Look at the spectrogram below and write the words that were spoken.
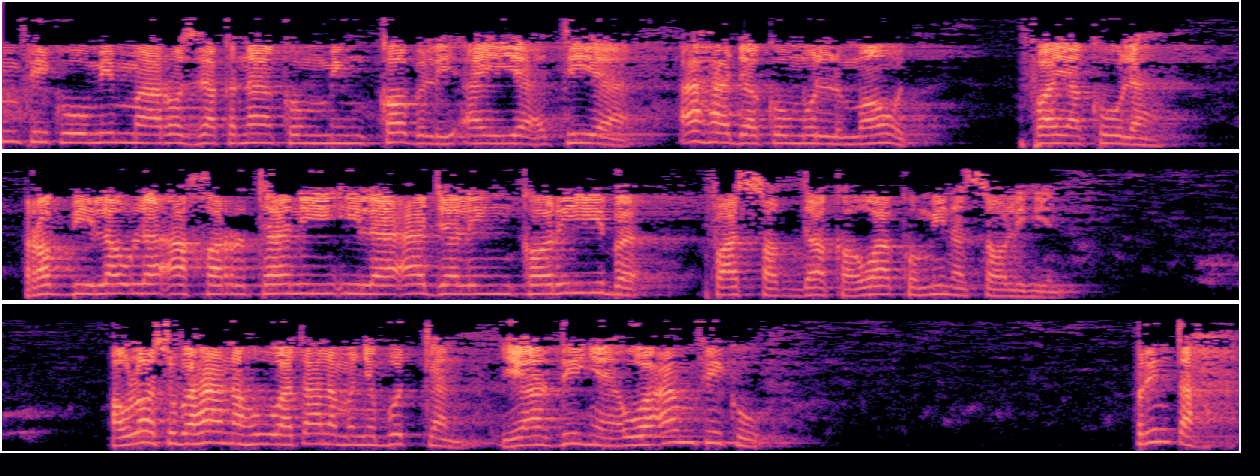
anfiqu mimma razaqnakum min qabli ayyatiya ahadakumul maut fayakula Rabbi laula akhartani ila ajalin qarib fasaddaqa wa kum minas solihin. Allah Subhanahu wa taala menyebutkan yang artinya wa amfiku perintah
